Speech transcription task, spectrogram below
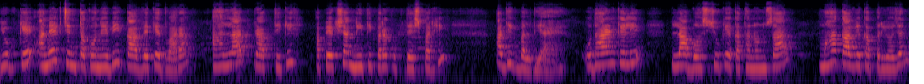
युग के अनेक चिंतकों ने भी काव्य के द्वारा आह्लाद प्राप्ति की अपेक्षा नीतिपरक उपदेश पर ही अधिक बल दिया है। उदाहरण के लिए लाबोस्चू के कथन अनुसार महाकाव्य का प्रयोजन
